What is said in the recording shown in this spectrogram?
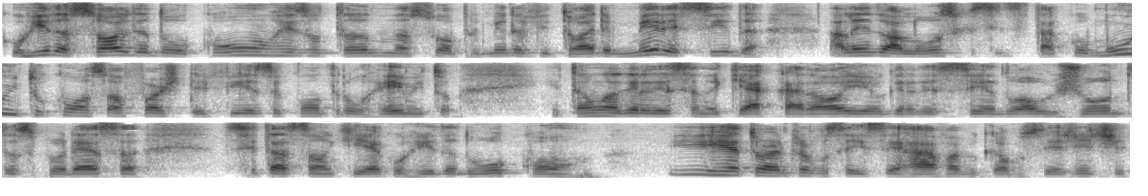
Corrida sólida do Ocon, resultando na sua primeira vitória merecida, além do Alonso que se destacou muito com a sua forte defesa contra o Hamilton. Então, agradecendo aqui a Carol e agradecendo ao Jonas por essa citação aqui, a corrida do Ocon. E retorno para você encerrar, Fábio Campos, e a gente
